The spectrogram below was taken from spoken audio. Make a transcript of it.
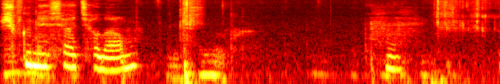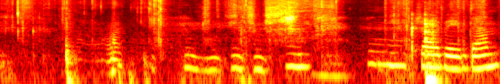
şu güneşi açalım. Kral Bey'den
